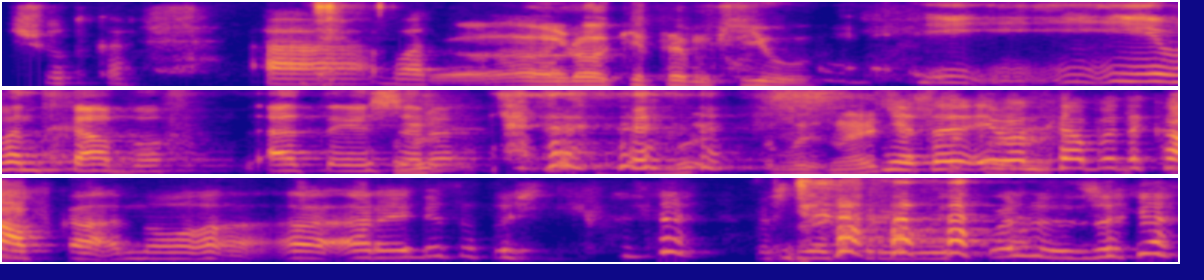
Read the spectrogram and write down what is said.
шутка. А, вот. э, RocketMQ. И, и, и Event Hub ов от Azure. Вы, вы знаете, Нет, такое Иван Хаб это Kafka, но а, а Rabbit это точно не хватает, потому что некоторые его используют же.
